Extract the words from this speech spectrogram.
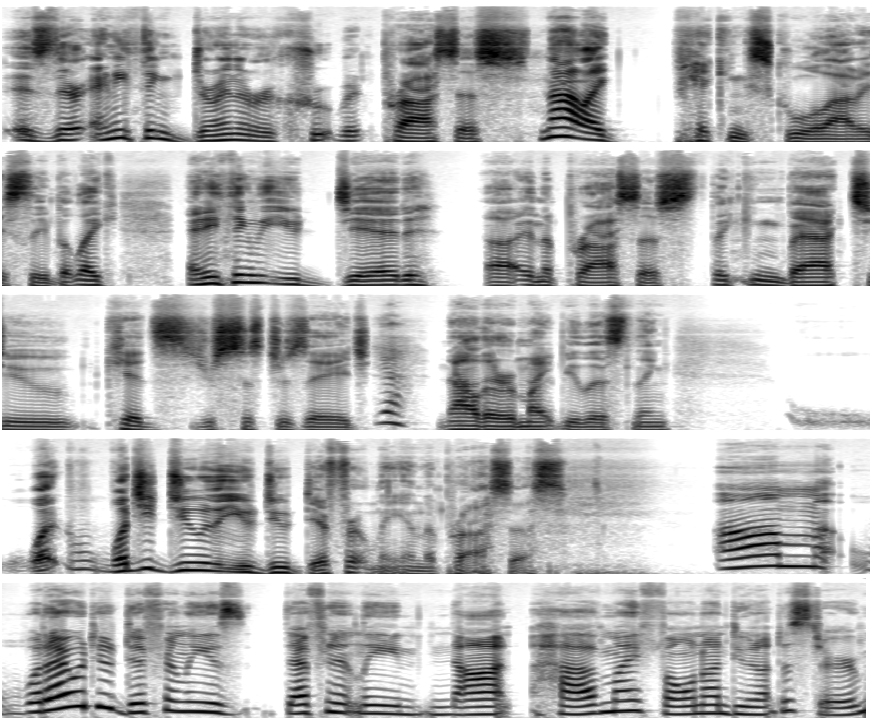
is there anything during the recruitment process, not like picking school, obviously, but like anything that you did uh, in the process, thinking back to kids your sister's age, Yeah. now they might be listening. What what'd you do that you do differently in the process? Um, what I would do differently is definitely not have my phone on do not disturb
